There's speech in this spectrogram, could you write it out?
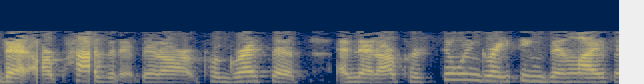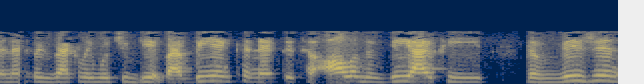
that are positive, that are progressive, and that are pursuing great things in life. And that's exactly what you get by being connected to all of the VIPs, the Vision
